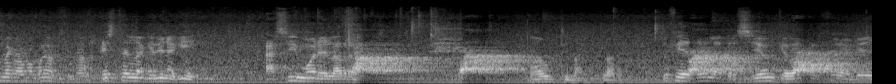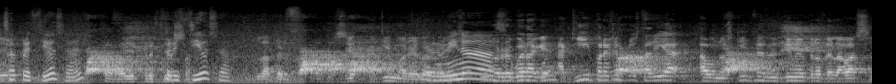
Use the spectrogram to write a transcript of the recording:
Es la que vamos a poner al final. Esta es la que viene aquí. Así muere la raíz. La última, claro. Tú fíjate la presión que va a ejercer aquello. Esa es preciosa, ¿eh? Esta raíz es preciosa. Preciosa. La, per- la presión, aquí muere la Termina raíz. Uno recuerda que aquí, por ejemplo, estaría a unos 15 centímetros de la base.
